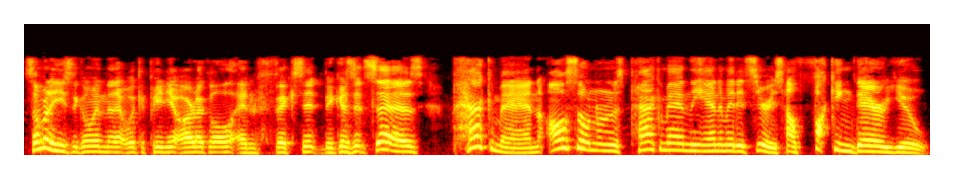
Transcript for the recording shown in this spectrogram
Somebody needs to go into that Wikipedia article and fix it because it says Pac-Man, also known as Pac-Man the animated series. How fucking dare you?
